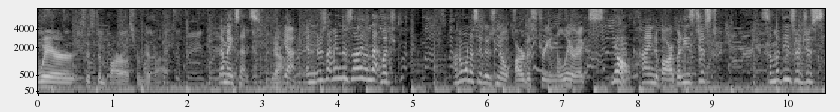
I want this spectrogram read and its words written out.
where System borrows from hip hop. that makes sense. Yeah. Yeah. And there's, I mean, there's not even that much. I don't want to say there's no artistry in the lyrics. No. There kind of are, but he's just. Some of these are just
